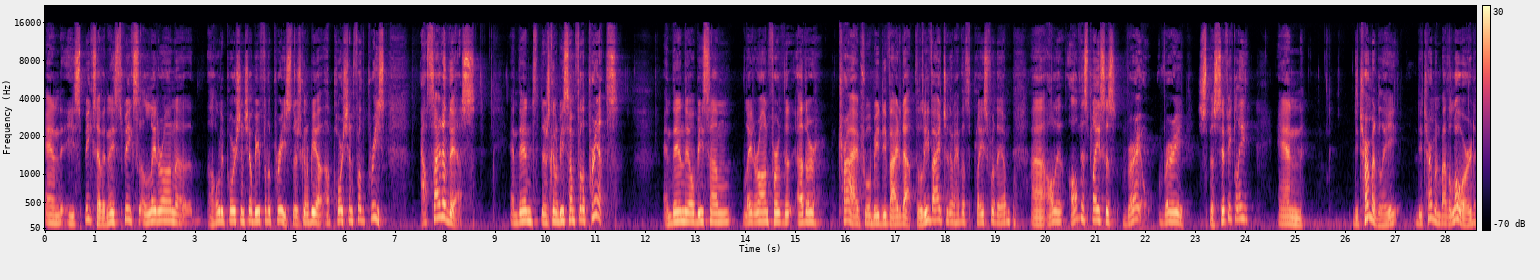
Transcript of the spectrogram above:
and he speaks of it. And he speaks later on, uh, a holy portion shall be for the priest. There's going to be a, a, portion for the priest outside of this. And then there's going to be some for the prince. And then there'll be some later on for the other tribes will be divided up. The Levites are going to have a place for them. Uh, all, all this place is very, very specifically and determinedly determined by the Lord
